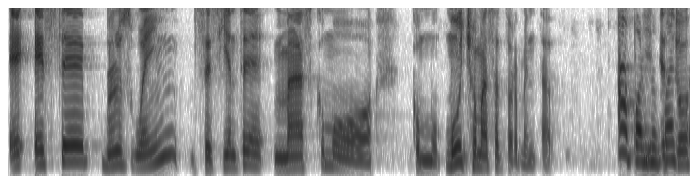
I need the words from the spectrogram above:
e- este Bruce Wayne se siente más como, como mucho más atormentado. Ah, por Y supuesto.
